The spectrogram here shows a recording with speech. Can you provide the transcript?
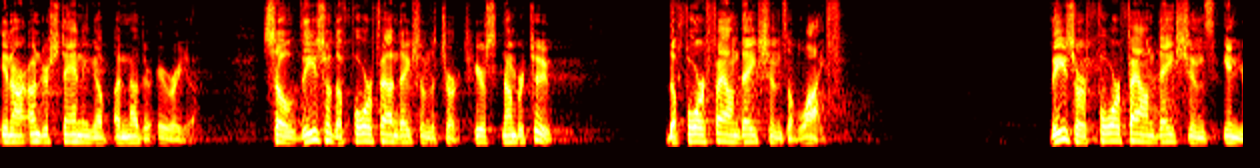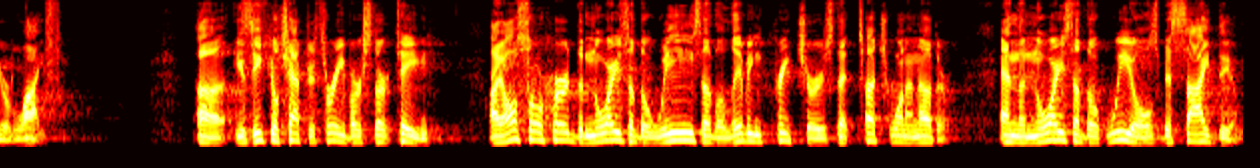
in our understanding of another area. So these are the four foundations of the church. Here's number two the four foundations of life. These are four foundations in your life. Uh, Ezekiel chapter 3, verse 13. I also heard the noise of the wings of the living creatures that touch one another, and the noise of the wheels beside them,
